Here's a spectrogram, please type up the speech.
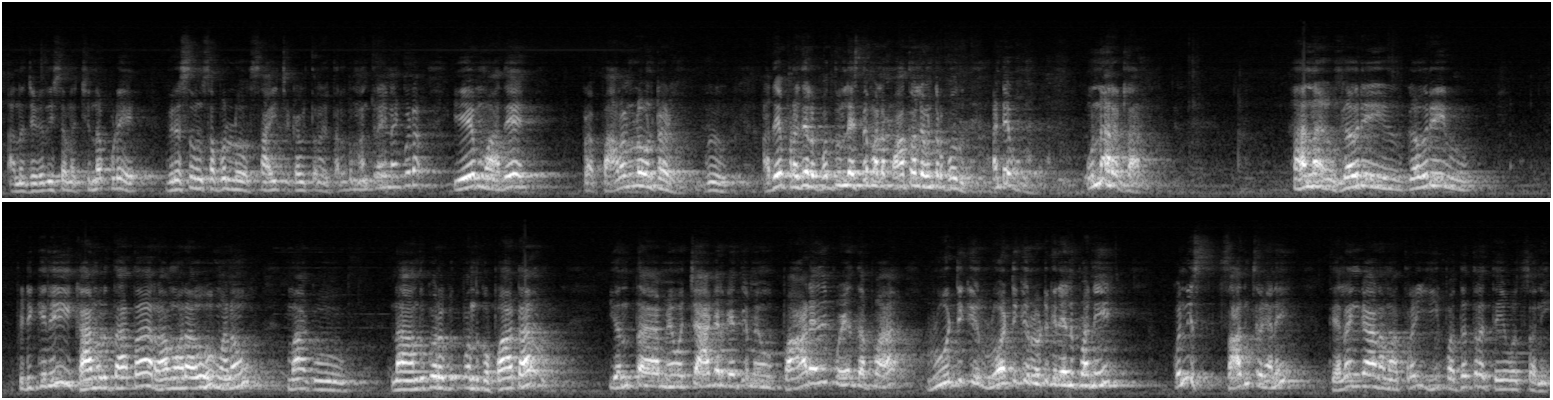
అన్న జగదీష్ అన్న చిన్నప్పుడే విరసం సభల్లో సాహిత్య కవితలు తర్వాత మంత్రి అయినా కూడా ఏం అదే పాలనలో ఉంటాడు. అదే ప్రజలు పొద్దున్న లేస్తే మళ్ళీ పాతలే ఉంటారు పోదు. అంటే ఉన్నారు అట్లా అన్న గౌరీ గౌరీ పిటికిరి కానుడు తాత రామారావు మనం మాకు నా అందుకొరకు అందుకు పాట. ఎంత మేము వచ్చే ఆఖరికైతే మేము పాడేది పోయేది తప్ప రూటికి రోటికి రోటికి లేని పని కొన్ని సాధించరు కానీ తెలంగాణ మాత్రం ఈ పద్ధతిలో తేవచ్చని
